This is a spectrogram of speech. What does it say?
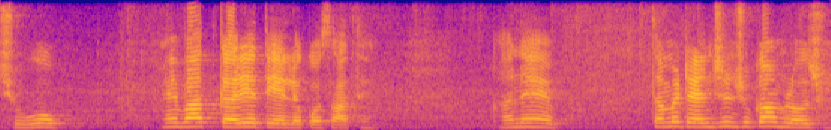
જુઓ મેં વાત કરી હતી એ લોકો સાથે. અને તમે ટેન્શન શું કામ લો છો?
